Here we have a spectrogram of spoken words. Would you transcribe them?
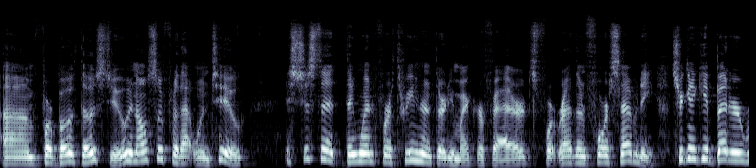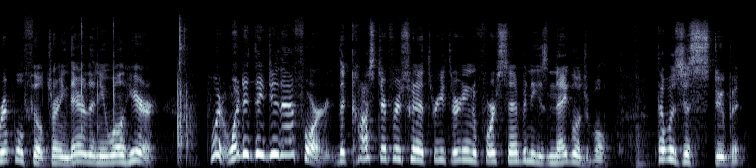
um, for both those two, and also for that one too. It's just that they went for 330 microfarads for, rather than 470. So you're going to get better ripple filtering there than you will here. What, what did they do that for? The cost difference between a 330 and a 470 is negligible. That was just stupid.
